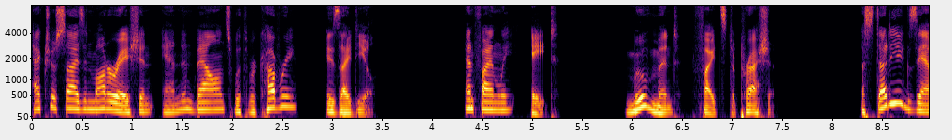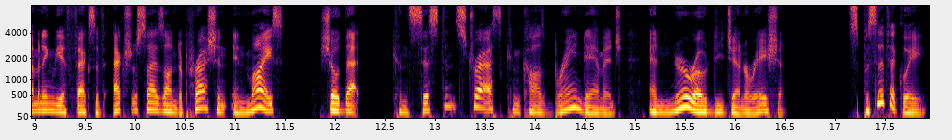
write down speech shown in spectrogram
exercise in moderation and in balance with recovery is ideal. And finally, 8. Movement fights depression. A study examining the effects of exercise on depression in mice showed that consistent stress can cause brain damage and neurodegeneration. Specifically,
